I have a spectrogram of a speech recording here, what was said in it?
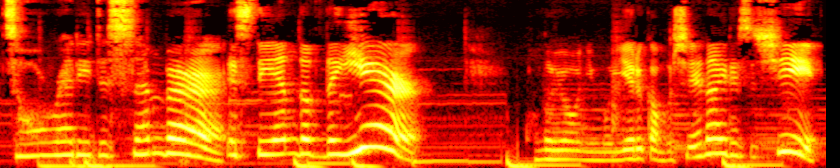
It's already December. It's the end of the year. このようにも言えるかもしれないですし、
